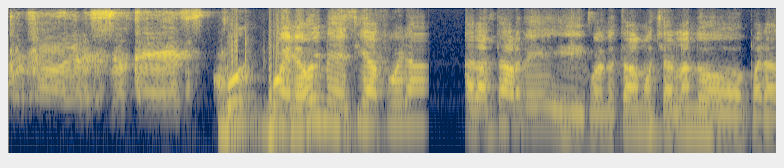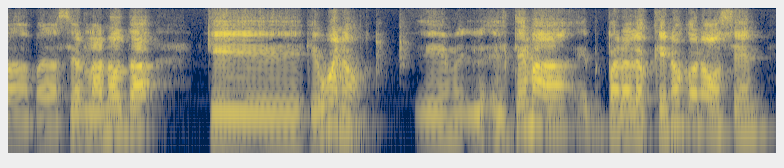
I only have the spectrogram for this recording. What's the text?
por favor, gracias a ustedes. bueno, hoy me decía afuera a la tarde, eh, cuando estábamos charlando para, hacer la nota, que, bueno, eh, el tema, eh, para los que no conocen,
